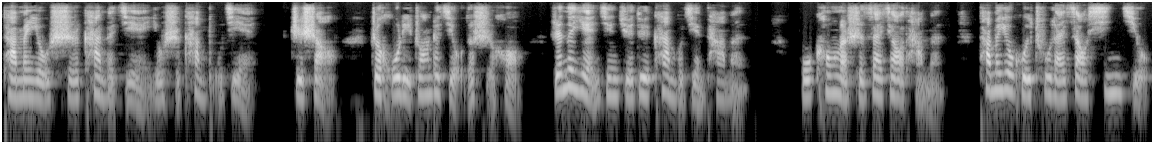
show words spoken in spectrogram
他们有时看得见，有时看不见。至少这湖里装着酒的时候，人的眼睛绝对看不见他们。湖空了时再叫他们。他们又会出来造新酒，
